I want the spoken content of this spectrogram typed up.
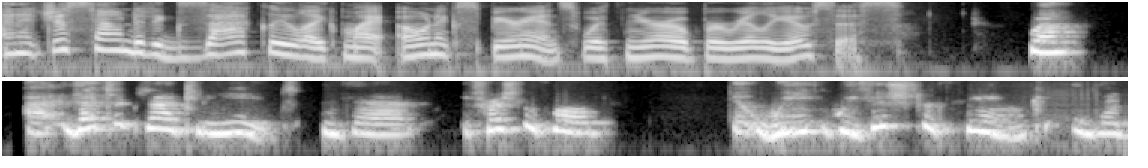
and it just sounded exactly like my own experience with neuroborreliosis. Well, uh, that's exactly it. The, first of all, we, we used to think that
